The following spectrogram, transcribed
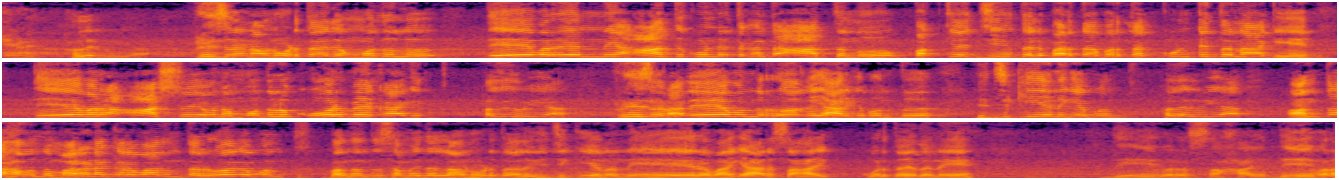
ಕೇಳಿದ. ಹಲಲಿಯ ನಾವು ನೋಡ್ತಾ ಇದ್ದೇವೆ. ಮೊದಲು ದೇವರನ್ನೇ ಆತುಕೊಂಡಿರ್ತಕ್ಕಂಥ ಆತನು ಭಕ್ತಿಯ ಜೀವಿತದಲ್ಲಿ ಬರ್ತಾ ಬರ್ತಾ ಕುಂಠಿತನಾಗಿ ದೇವರ ಆಶ್ರಯವನ್ನು ಮೊದಲು ಕೋರಬೇಕಾಗಿತ್ತು. ಅಲ್ಲಿಯ ಪ್ರೇಸರ್ ಅದೇ ಒಂದು ರೋಗ ಯಾರಿಗೆ ಬಂತು? ಹಿಜ್ಕಿಯನಿಗೆ ಬಂತು. ಅಲ್ಲಿಯ ಅಂತಹ ಒಂದು ಮರಣಕರವಾದಂಥ ರೋಗ ಬಂತು. ಬಂದಂಥ ಸಮಯದಲ್ಲಿ ನಾವು ನೋಡ್ತಾ ಇದ್ದೀವಿ ಹಿಜ್ಕಿಯನ್ನು ನೇರವಾಗಿ ಯಾರು ಸಹಾಯ ಕೊಡ್ತಾ ಇದ್ದಾನೆ? ದೇವರ ಸಹಾಯ, ದೇವರ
